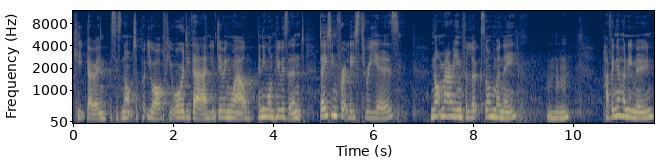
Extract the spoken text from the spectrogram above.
keep going. This is not to put you off. You're already there. You're doing well. Anyone who isn't, dating for at least three years, not marrying for looks or money, mm-hmm. having a honeymoon,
